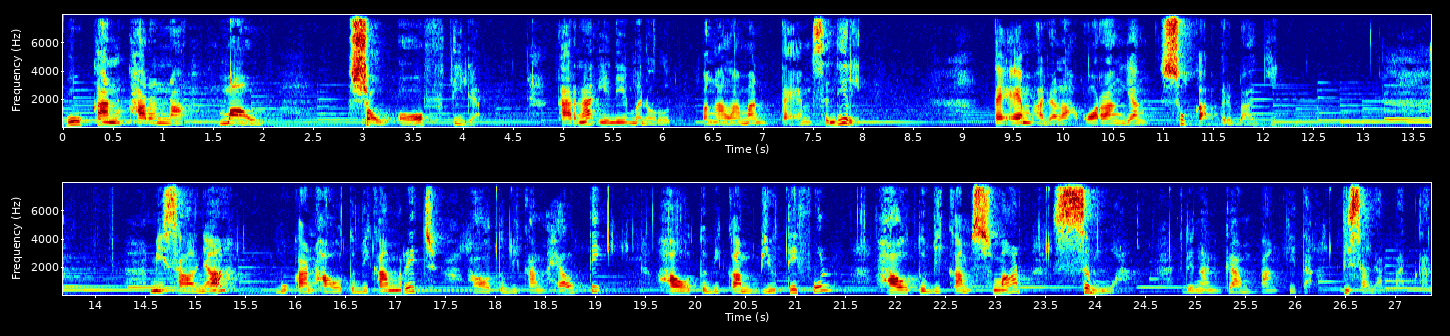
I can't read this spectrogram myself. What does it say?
bukan karena mau show off, tidak. Karena ini menurut pengalaman TM sendiri. TM adalah orang yang suka berbagi Misalnya, bukan how to become rich, how to become healthy, how to become beautiful, how to become smart, semua dengan gampang kita bisa dapatkan.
